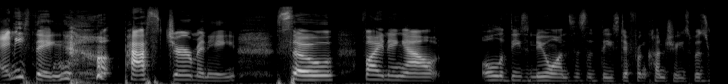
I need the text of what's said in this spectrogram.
anything past Germany. So finding out all of these nuances of these different countries was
